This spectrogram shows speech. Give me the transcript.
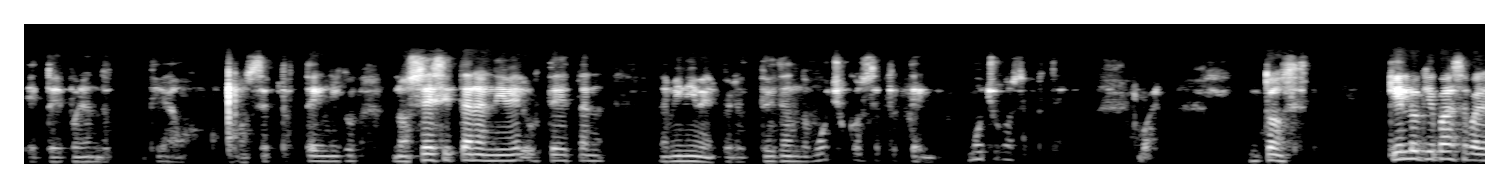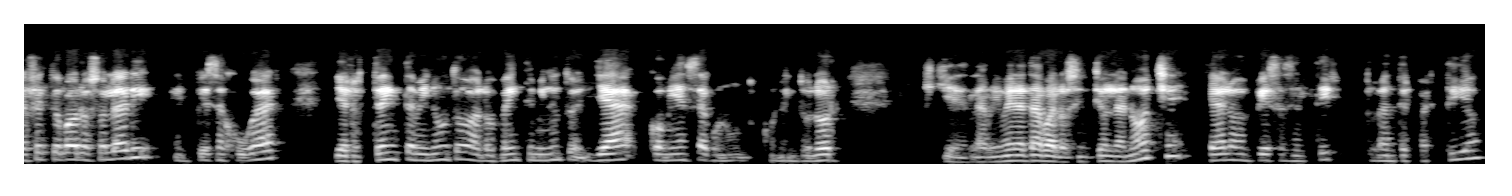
Estoy poniendo, digamos, conceptos técnicos. No sé si están al nivel, ustedes están a mi nivel, pero estoy dando muchos conceptos técnicos, muchos conceptos técnicos. Bueno, entonces, ¿Qué es lo que pasa para el efecto Pablo Solari? Empieza a jugar y a los 30 minutos, a los 20 minutos, ya comienza con, con el dolor que en la primera etapa lo sintió en la noche, ya lo empieza a sentir durante el partido.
